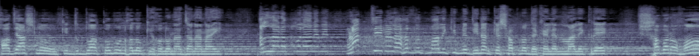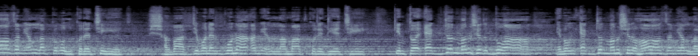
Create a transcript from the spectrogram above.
হজে আসলো, কিন্তু দোয়া কবুল হলো কি হলো না জানা নাই। আল্লাহ রাব্বুল আলামিন রাত্রি বেলা হযরত মালিক ইবনে দিনারকে স্বপ্ন দেখাইলেন, মালিক রে, সবার হজ আমি আল্লাহ কবুল করেছি। সবার জীবনের গুনাহ আমি আল্লাহ মাফ করে দিয়েছি। কিন্তু একজন মানুষের দোয়া এবং একজন মানুষের হজ আমি আল্লাহ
